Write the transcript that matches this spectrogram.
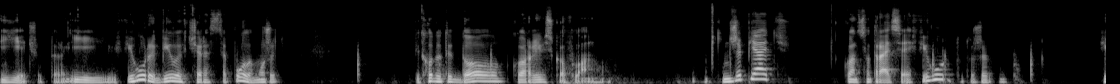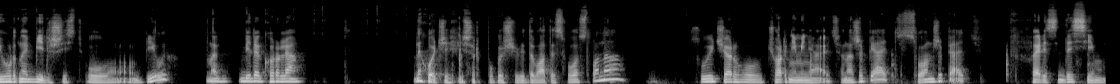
Е4. І фігури білих через це поле можуть підходити до королівського флангу. Кінь G5, концентрація фігур. Тут уже фігурна більшість у білих на, біля короля. Не хоче Фішер поки що віддавати свого слона. В свою чергу, чорні міняються на G5, слон G5, ферзь D7.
